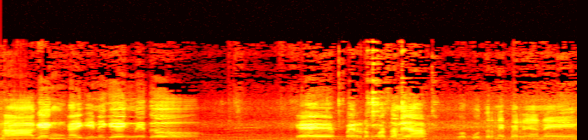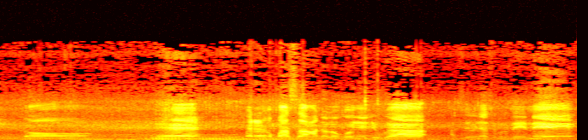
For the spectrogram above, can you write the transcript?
Nah, geng, kayak gini, geng, nih tuh. Oke, per udah kepasang ya. Gua puter nih pernya nih. Tuh. Oke, per udah kepasang, ada logonya juga. Hasilnya seperti ini.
